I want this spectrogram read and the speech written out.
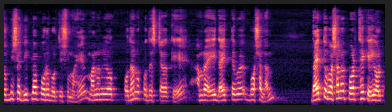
চব্বিশের বিপ্লব পরবর্তী সময়ে মাননীয় প্রধান উপদেষ্টাকে আমরা এই দায়িত্বে বসালাম, দায়িত্ব বসানোর পর থেকেই অল্প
